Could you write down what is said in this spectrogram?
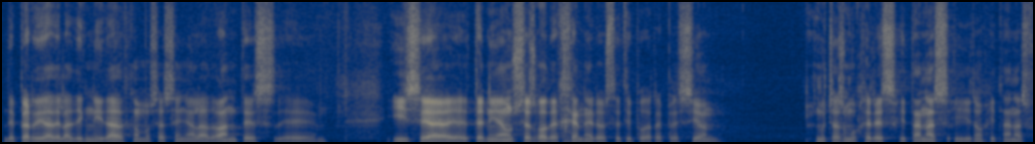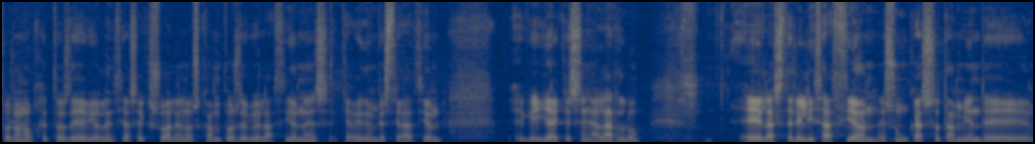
de pérdida de la dignidad, como se ha señalado antes, y se eh, tenía un sesgo de género este tipo de represión. Muchas mujeres gitanas y no gitanas fueron objetos de violencia sexual en los campos, de violaciones, que ha habido investigación eh, y hay que señalarlo. Eh, la esterilización es un caso también de,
